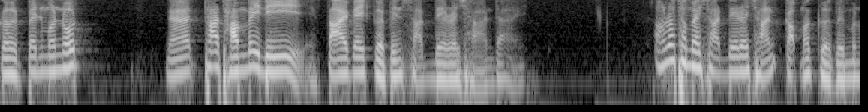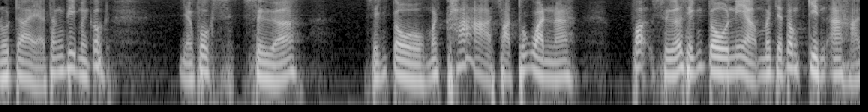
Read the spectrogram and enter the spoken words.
เกิดเป็นมนุษย์นะถ้าทำไม่ดีตายไปเกิดเป็นสัตว์เดรัจฉานได้เอาแล้วทำไมสัตว์เดรัจฉานกลับมาเกิดเป็นมนุษย์ได้อะทั้งที่มันก็อย่างพวกเสือสิงโตมันฆ่าสัตว์ทุกวันนะเพ ราะเสือสิงโตเนี่ยมันจะต้องกินอาหาร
